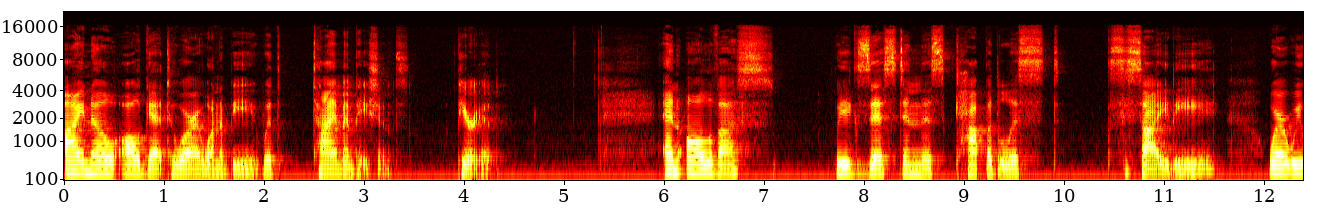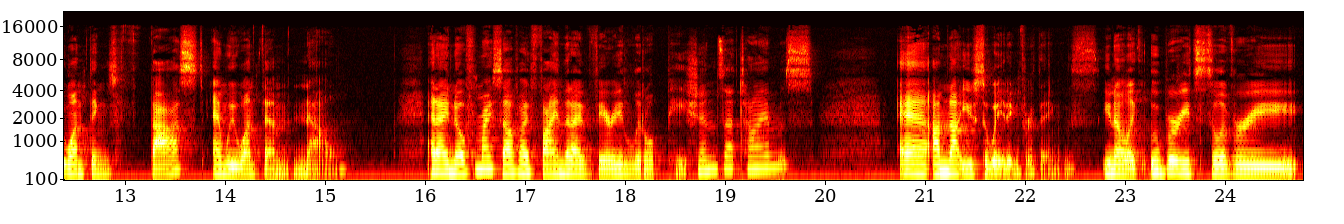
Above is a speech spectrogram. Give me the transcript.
I know I'll get to where I want to be with time and patience, period. And all of us, we exist in this capitalist society where we want things fast and we want them now. And I know for myself, I find that I have very little patience at times. And I'm not used to waiting for things. You know, like Uber Eats delivery,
